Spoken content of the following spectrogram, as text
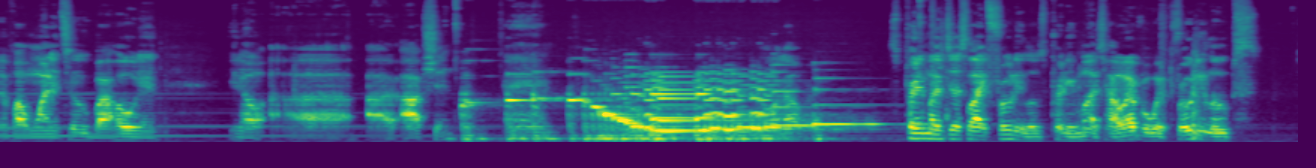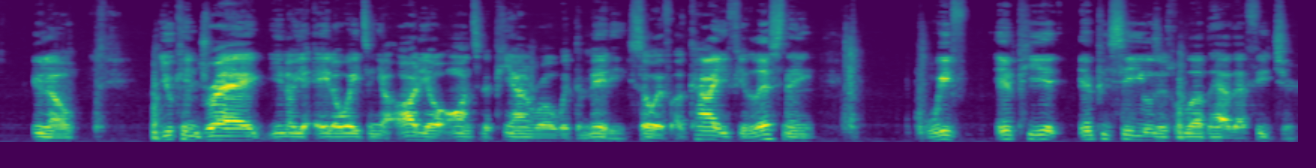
if I wanted to by holding, you know, uh, uh, option and hold over. It's pretty much just like Fruity Loops, pretty much. However, with Fruity Loops, you know, you can drag, you know, your 808s and your audio onto the piano roll with the MIDI. So if Akai, if you're listening, we MP, MPC users would love to have that feature,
